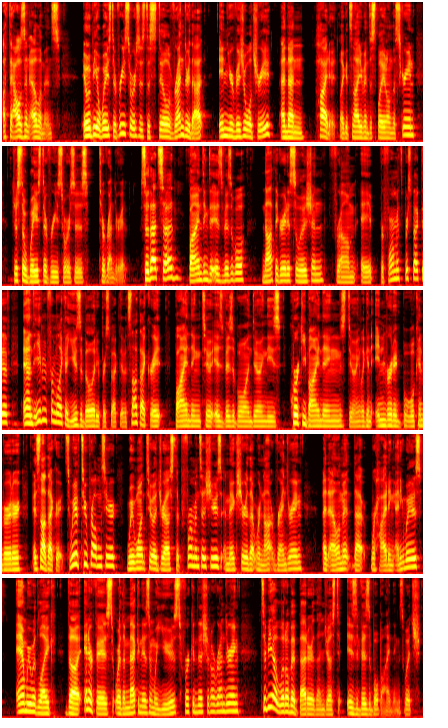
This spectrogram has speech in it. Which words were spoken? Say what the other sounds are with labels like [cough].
a thousand elements. It would be a waste of resources to still render that in your visual tree and then hide it. Like it's not even displayed on the screen, just a waste of resources to render it. So that said, binding to is visible, not the greatest solution from a performance perspective and even from like a usability perspective. It's not that great binding to is visible and doing these quirky bindings doing like an inverted bool converter. It's not that great. So we have two problems here. We want to address the performance issues and make sure that we're not rendering an element that we're hiding anyways and we would like the interface or the mechanism we use for conditional rendering to be a little bit better than just is visible bindings which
